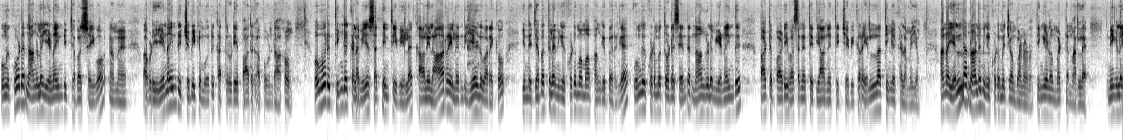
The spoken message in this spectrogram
உங்கள் கூட நாங்களே இணைந்து ஜெபம் செய்வோம். நம்ம அப்படி இணைந்து ஜெபிக்கும் போது கத்தருடைய பாதுகாப்பு உண்டாகும். ஒவ்வொரு திங்கக்கிழமையும் சத்தியம் டிவியில் காலையில் ஆறரைலேருந்து ஏழு வரைக்கும் இந்த ஜெபத்தில் நீங்கள் குடும்பமாக பங்கு பெறுங்க. உங்கள் குடும்பத்தோடு சேர்ந்து நாங்களும் இணைந்து பாட்டு பாடி வசனத்தை தியானத்தை ஜெபிக்கிற எல்லா திங்கக்கிழமையும் ஆனால் எல்லா நாளும் நீங்கள் குடும்ப ஜெபம் பண்ணணும். திங்களும் மட்டும் அல்ல. நீங்களே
